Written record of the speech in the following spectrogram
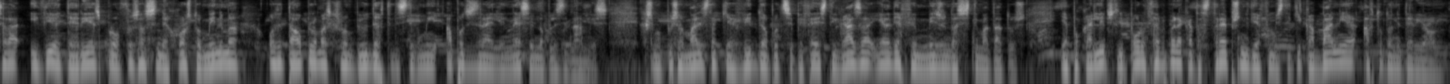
2014, οι δύο εταιρείες προωθούσαν συνεχώς το μήνυμα ότι τα όπλα μας χρησιμοποιούνται αυτή τη στιγμή από τις Ισραηλινές ενόπλες δυνάμεις. Χρησιμοποιούσαν μάλιστα και βίντεο από τις επιθέσει στη Γάζα για να διαφημίζουν τα συστήματά τους. Οι αποκαλύψεις λοιπόν θα έπρεπε να καταστρέψουν τη διαφημιστική καμπάνια αυτών των εταιριών.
